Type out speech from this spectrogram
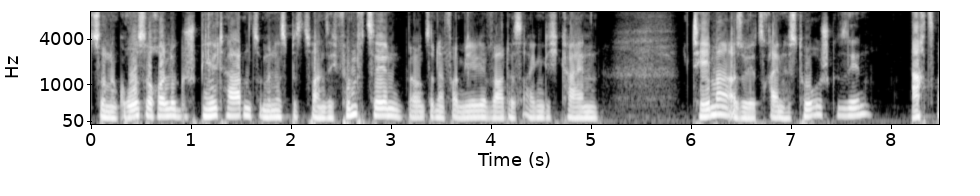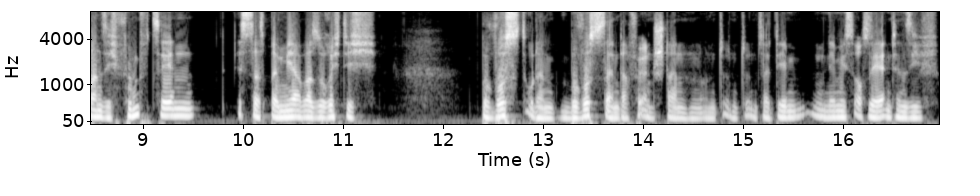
so eine große Rolle gespielt haben, zumindest bis 2015. Bei uns in der Familie war das eigentlich kein Thema, also jetzt rein historisch gesehen. Nach 2015 ist das bei mir aber so richtig bewusst oder ein Bewusstsein dafür entstanden und, und, und seitdem nehme ich es auch sehr intensiv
